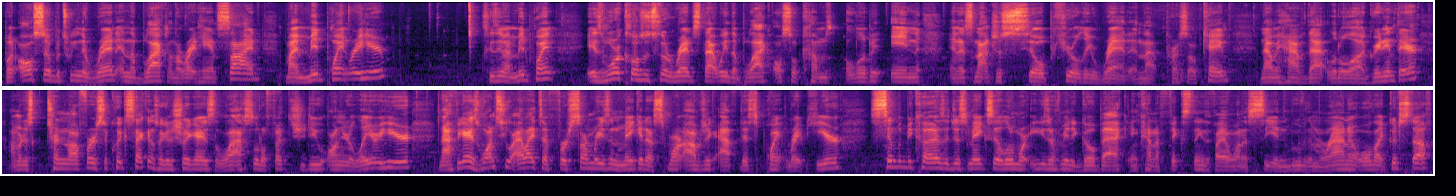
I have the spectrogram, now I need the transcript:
but also between the red and the black on the right hand side, my midpoint right here, excuse me, my midpoint is more closer to the red, so that way the black also comes a little bit in, and it's not just so purely red, and that press OK. Now we have that little uh, gradient there. I'm gonna just turn it off for just a quick second so I can show you guys the last little effect that you do on your layer here. Now if you guys want to, I like to for some reason make it a smart object at this point right here, simply because it just makes it a little more easier for me to go back and kind of fix things if I want to see and move them around and all that good stuff.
